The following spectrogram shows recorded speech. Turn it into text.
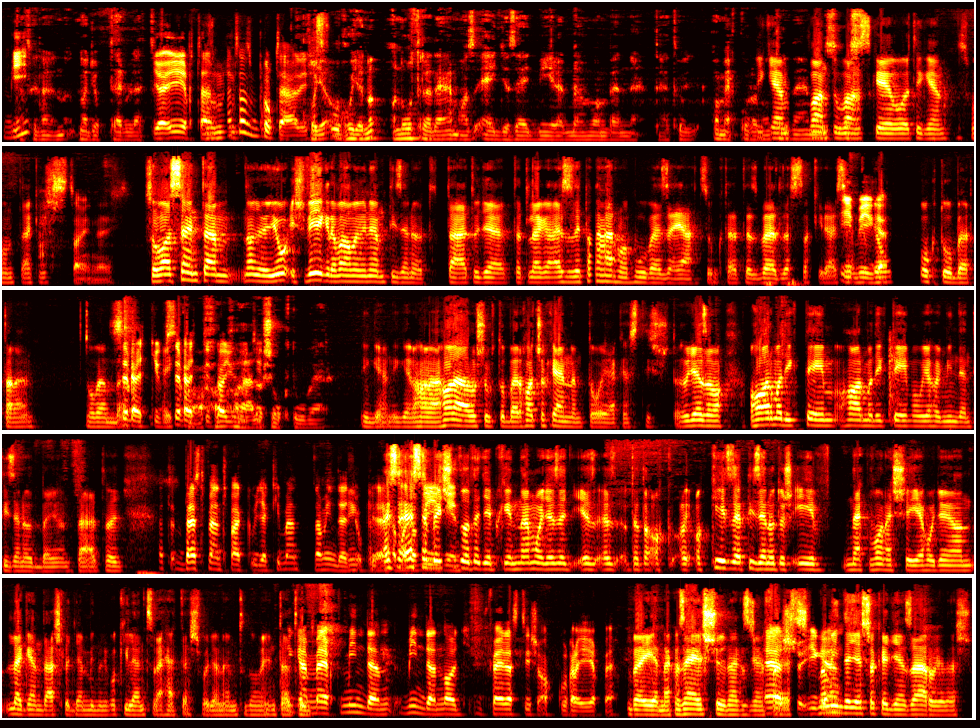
Mi? Tehát, nagyobb terület. Ja, értem. Hát az brutális. Hogy, a, hogy a, a Notre Dame az egy az egy méretben van benne. Tehát, hogy amekkora igen, Notre Dame... one to one scale volt, igen, azt mondták is. Aztán, Szóval szerintem nagyon jó, és végre valami nem 15. Tehát ugye, tehát legalább ez azért pár nap múlva ezzel játszunk, tehát ez bed lesz a király. Én Október talán, november. Szeretjük, szeretjük a, a, a halálos október. Igen, igen, a halál, halálos október, ha csak el nem tolják ezt is. Tehát ugye ez a, a harmadik, tém, a harmadik téma, ugye, hogy minden 15-be jön, tehát hogy... Hát Best ment meg, ugye kiment, na mindegy, oké. Okay, Ez, eszembe is jutott egyébként nem, hogy ez egy, ez, ez, tehát a, a 2015-ös évnek van esélye, hogy olyan legendás legyen, mint mondjuk a 97-es, vagy a nem tudom én. Tehát, igen, hogy... mert minden, minden nagy fejlesztés akkora ér be. Beérnek, az első Next Gen első, fejlesztés. Igen. mindegy, ez csak egy ilyen zárójeles.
